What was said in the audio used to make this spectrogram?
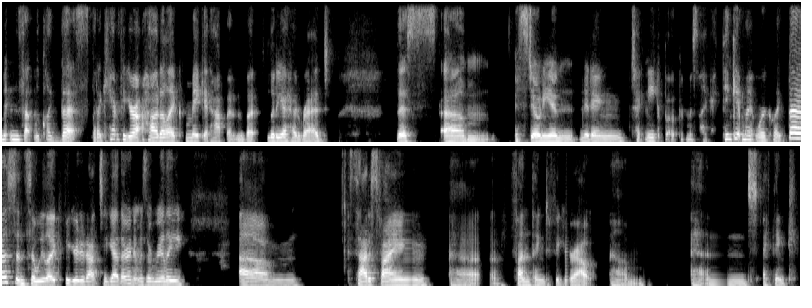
mittens that look like this, but I can't figure out how to like make it happen. But Lydia had read this um, Estonian knitting technique book and was like, I think it might work like this. And so we like figured it out together, and it was a really um, satisfying, uh, fun thing to figure out. Um, and I think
